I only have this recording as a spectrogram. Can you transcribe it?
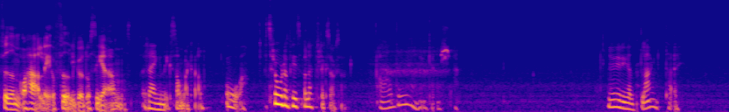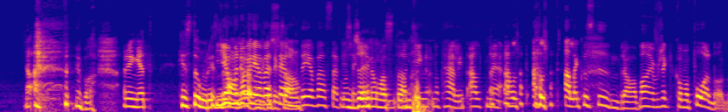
fin och härlig och feelgood att se en regnig sommarkväll. Åh, Jag tror den finns på Netflix också. ja det gör den kanske. Nu är det helt blankt här. Ja. Jag bara, Har du inget historiskt Jo drama men det var det jag tipsa om? kände. Jag bara så här försökte Jane få Austen. någonting, något härligt. Allt med allt, allt, alla kostymdrama. Jag försöker komma på något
